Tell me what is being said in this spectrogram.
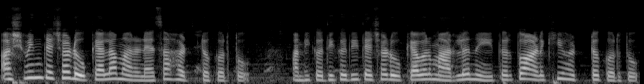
अश्विन त्याच्या डोक्याला मारण्याचा हट्ट करतो. आम्ही कधी कधी त्याच्या डोक्यावर मारलं नाही तर तो आणखी हट्ट करतो.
